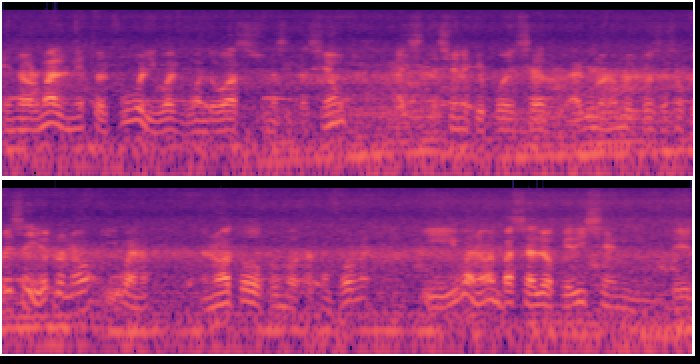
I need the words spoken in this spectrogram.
es normal en esto del fútbol, igual que cuando vas a una situación, hay situaciones que pueden ser, algunos nombres pueden ser sorpresa y otros no, y bueno, no a todos podemos estar conformes. Y bueno, en base a lo que dicen del.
